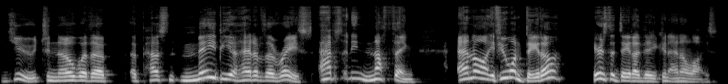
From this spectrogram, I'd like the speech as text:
you to know whether a person may be ahead of the race. Absolutely nothing. Analyze, uh, if you want data, here's the data that you can analyze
